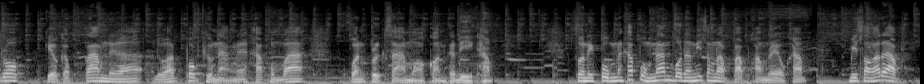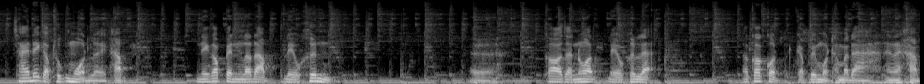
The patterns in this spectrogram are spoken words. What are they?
โรคเกี่ยวกับกล้ามเนื้อ หรือว่าพวกผิวหนังเนะครับ ผมว่าควรปรึกษาหมอก่อนก็ดีครับ ส่วนอีกปุ่มนะครับปุ่มด้านบนอันนี้สำหรับปรับความเร็วครับ มี 2 ระดับใช้ได้กับทุกโหมดเลยครับ นี่ก็เป็นระดับเร็วขึ้นเออก็จะนวดเร็วขึ้นแล้วแล้วก็กดกลับไปโหมดธรรมดานะครับ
